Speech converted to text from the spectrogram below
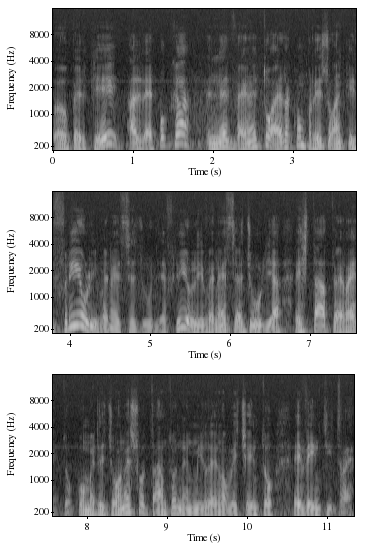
eh, perché all'epoca nel Veneto era compreso anche il Friuli Venezia Giulia. Il Friuli Venezia Giulia è stato eretto come regione soltanto nel 1923.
